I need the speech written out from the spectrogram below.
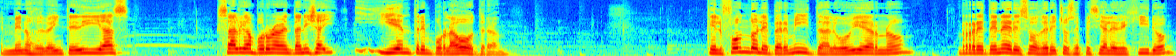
en menos de 20 días, salgan por una ventanilla y, entren por la otra. Que el fondo le permita al gobierno retener esos derechos especiales de giro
